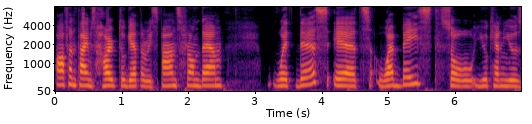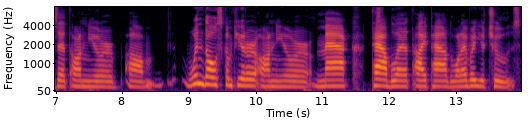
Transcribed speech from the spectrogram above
oftentimes hard to get a response from them. With this, it's web based, so you can use it on your um, Windows computer, on your Mac, tablet, iPad, whatever you choose.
